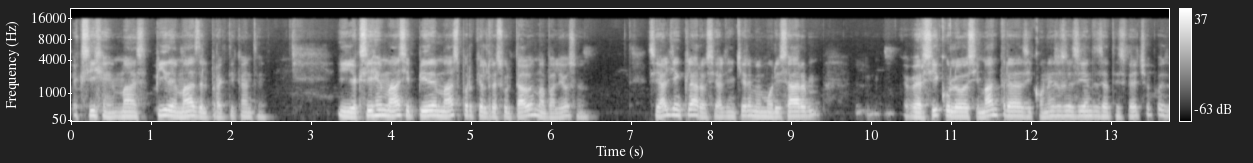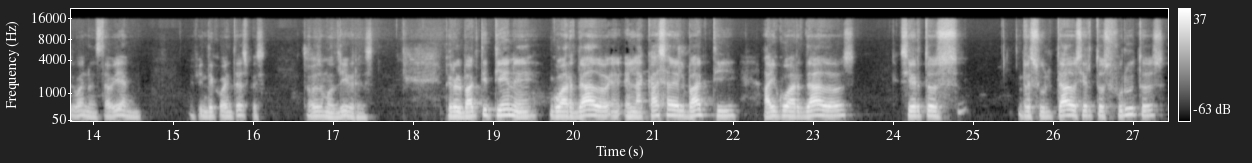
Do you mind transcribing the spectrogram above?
exige más, pide más del practicante. Y exige más y pide más porque el resultado es más valioso. Si alguien, claro, si alguien quiere memorizar versículos y mantras y con eso se siente satisfecho, pues bueno, está bien. En fin de cuentas, pues todos somos libres. Pero el Bhakti tiene guardado, en, la casa del Bhakti hay guardados ciertos resultados, ciertos frutos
